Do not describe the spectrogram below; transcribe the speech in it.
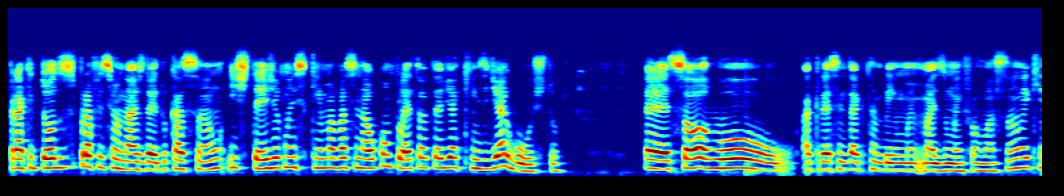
para que todos os profissionais da educação estejam com o esquema vacinal completo até dia 15 de agosto. É, só vou acrescentar aqui também uma, mais uma informação, é que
